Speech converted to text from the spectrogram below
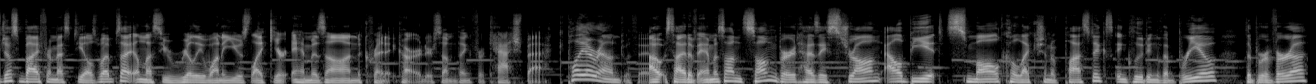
just buy from STL's website unless you really want to use like your Amazon credit card or something for cash back. Play around with it. Outside of Amazon, Songbird has a strong, albeit small collection of plastics, including the Brio, the Bravura,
